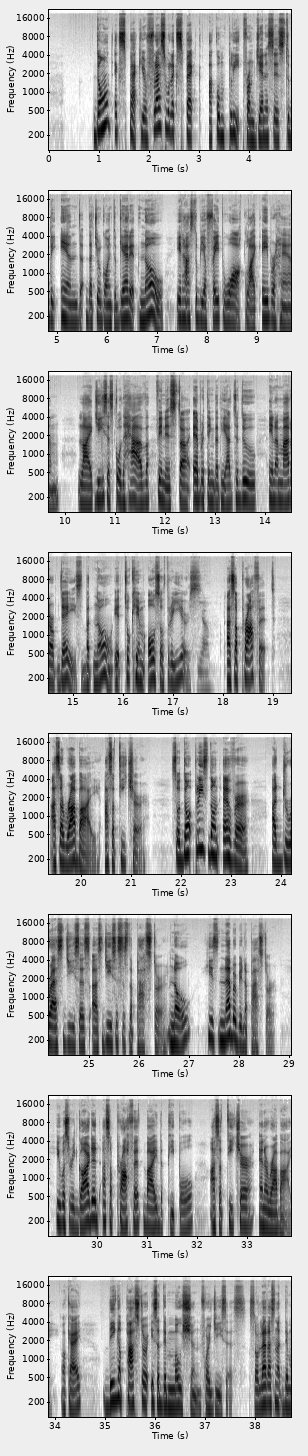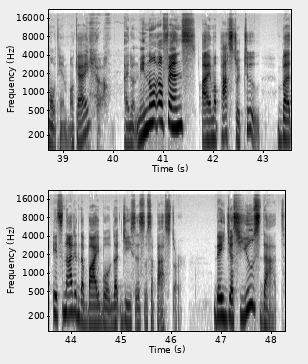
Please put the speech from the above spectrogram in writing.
Don't expect, your flesh will expect a complete from Genesis to the end that you're going to get it. No, it has to be a faith walk like Abraham, like Jesus could have finished uh, everything that he had to do in a matter of days. But no, it took him also three years Yeah. as a prophet, as a rabbi, as a teacher. So don't please don't ever address Jesus as Jesus is the pastor. No, he's never been a pastor. He was regarded as a prophet by the people, as a teacher and a rabbi, okay? Being a pastor is a demotion for Jesus. So let us not demote him, okay? Yeah. I don't mean no offense. I'm a pastor too. But it's not in the Bible that Jesus was a pastor. They just use that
